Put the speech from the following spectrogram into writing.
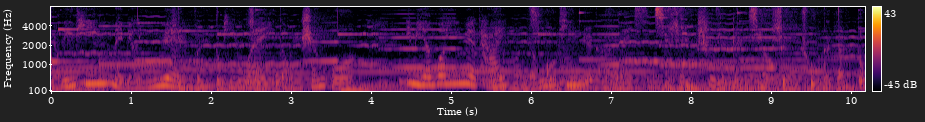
妙聆听美妙音乐，品味动人生活味动人生活。一米阳光音乐台，倾听内。心深处的感动。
